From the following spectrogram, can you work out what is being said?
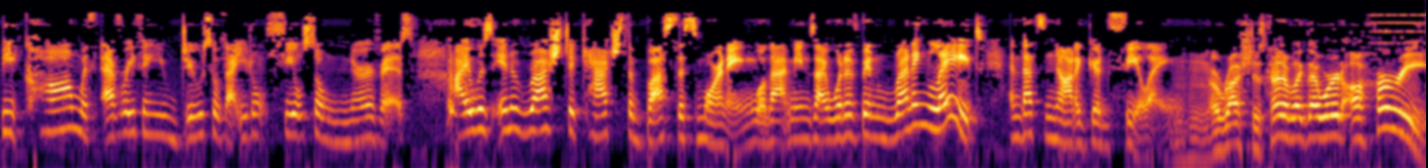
be calm with everything you do so that you don't feel so nervous. I was in a rush to catch the bus this morning. Well, that means I would have been running late, and that's not a good feeling. Mhm. A rush is kind of like that word, a hurry.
